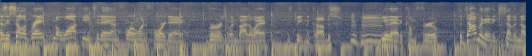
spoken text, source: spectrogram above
As we celebrate Milwaukee today on 414 Day, Brewers win, by the way. Just beating the Cubs. Mm-hmm. Knew they had to come through. The dominating 7 0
